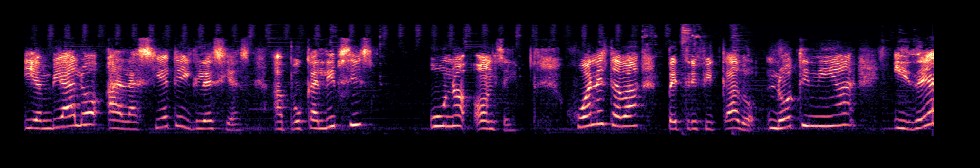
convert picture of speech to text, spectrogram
y envíalo a las siete iglesias. Apocalipsis 1:11. Juan estaba petrificado, no tenía idea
